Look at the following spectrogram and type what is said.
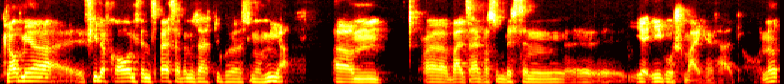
Glaub mir, viele Frauen finden es besser, wenn du sagst, du gehörst nur mir. Ähm, äh, weil es einfach so ein bisschen äh, ihr Ego schmeichelt halt auch. Ne?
